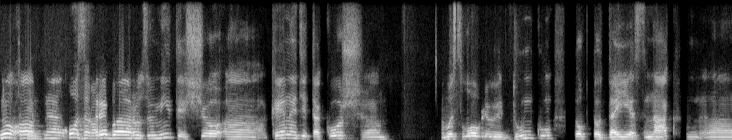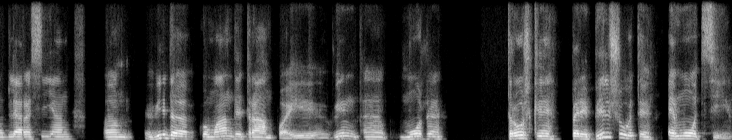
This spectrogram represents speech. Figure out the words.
Ну, таке а, е, озеро. Треба розуміти, що е, Кеннеді також е, висловлює думку, тобто дає знак е, для росіян е, від е, команди Трампа, і він може трошки перебільшувати емоції,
